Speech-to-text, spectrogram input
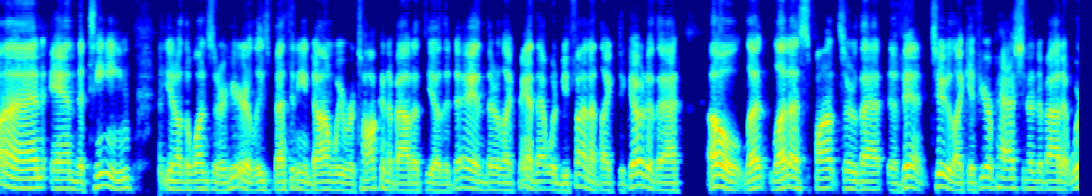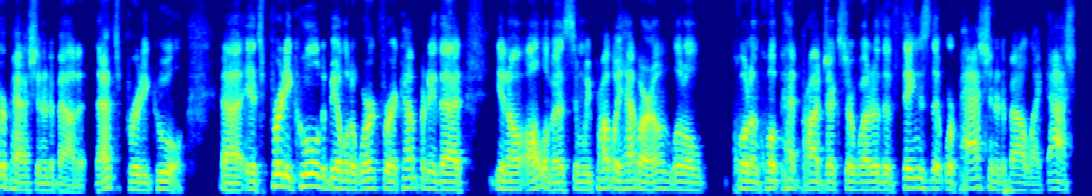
fun. And the team, you know, the ones that are here, at least Bethany and Don, we were talking about it the other day, and they're like, man, that would be fun. I'd like to go to that. Oh, let, let us sponsor that event too. Like if you're passionate about it, we're passionate about it. That's pretty cool. Uh, it's pretty cool to be able to work for a company that, you know, all of us, and we probably have our own little quote unquote pet projects or what are the things that we're passionate about like gosh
